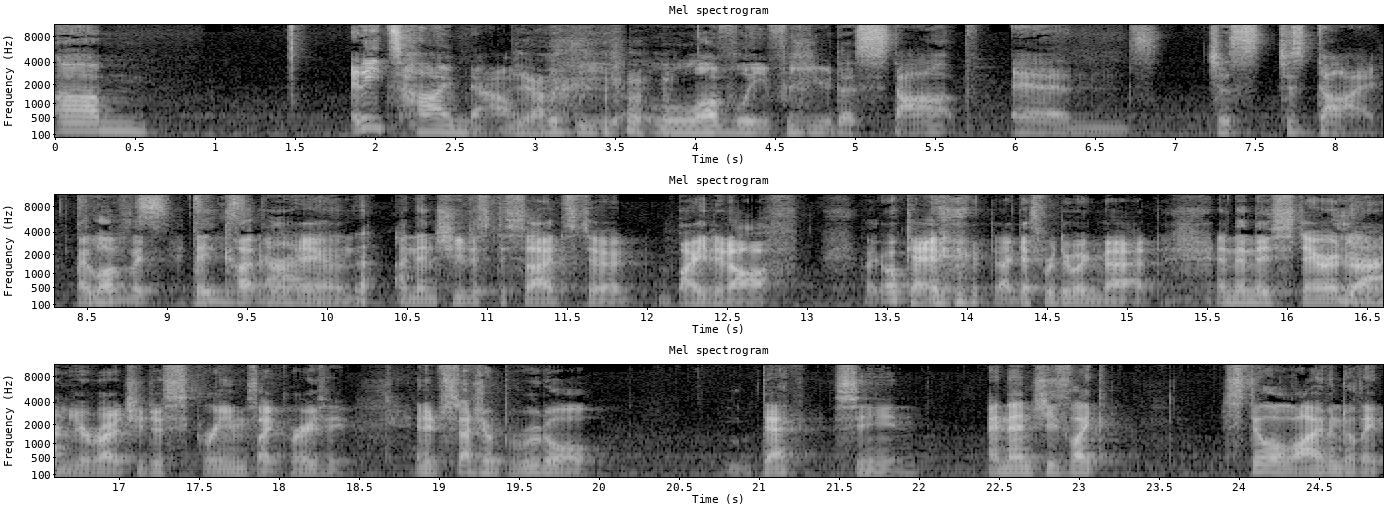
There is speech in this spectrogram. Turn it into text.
um, any time now Yeah. would be lovely for you to stop and just just die. I love like they please cut her hand and then she just decides to bite it off. Like, okay, I guess we're doing that. And then they stare at her Yeah. and you're right, she just screams like crazy. And it's such a brutal death scene. And then she's like still alive until they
